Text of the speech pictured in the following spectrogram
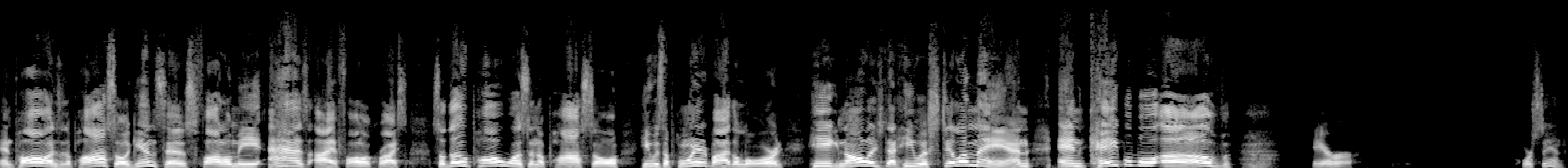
And Paul, as an apostle, again says, Follow me as I follow Christ. So, though Paul was an apostle, he was appointed by the Lord. He acknowledged that he was still a man and capable of error or sin.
